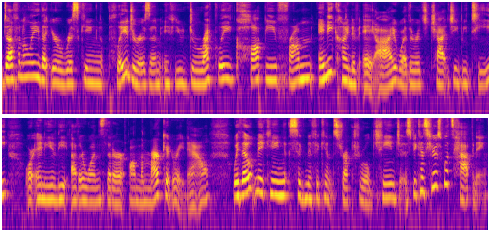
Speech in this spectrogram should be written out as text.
definitely that you're risking plagiarism if you directly copy from any kind of AI, whether it's ChatGPT or any of the other ones that are on the market right now, without making significant structural changes. Because here's what's happening.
